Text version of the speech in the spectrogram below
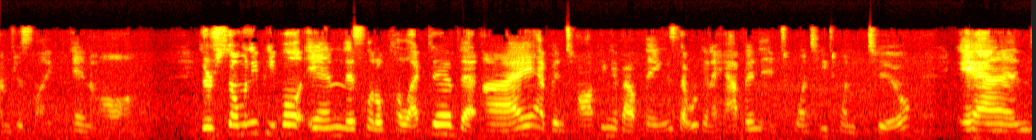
I'm just like in awe. There's so many people in this little collective that I have been talking about things that were going to happen in 2022. And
